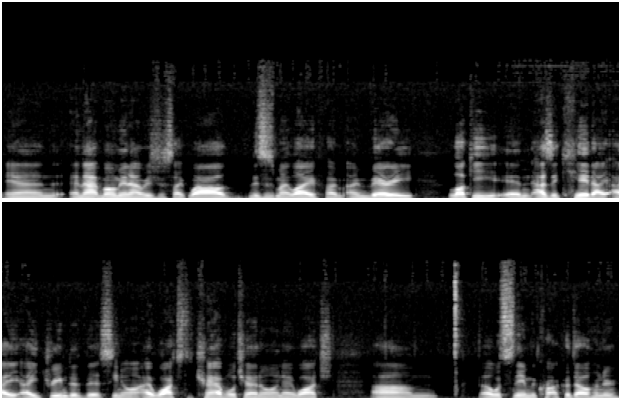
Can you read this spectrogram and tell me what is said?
And and that moment, I was just like, wow, this is my life. I'm I'm very lucky. And as a kid, I I, I dreamed of this. You know, I watched the Travel Channel, and I watched um, uh, what's the name, the Crocodile Hunter.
